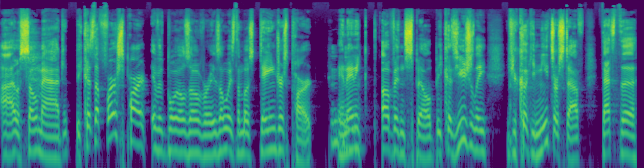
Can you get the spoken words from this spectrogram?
I was so mad because the first part, if it boils over, is always the most dangerous part in Mhm. any oven spill because usually if you're cooking meats or stuff, that's the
